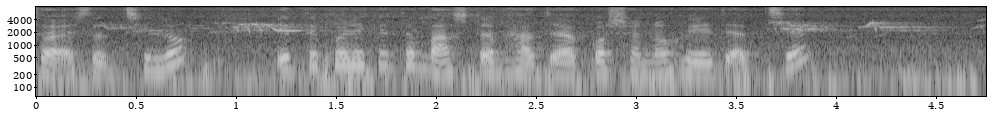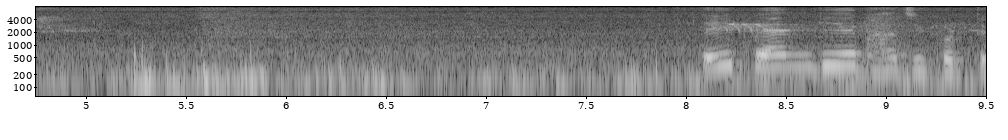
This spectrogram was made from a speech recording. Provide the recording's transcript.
সয়া সস ছিল। এতে করে কিন্তু মাছটা ভাজা, কষানো হয়ে যাচ্ছে। এই প্যান দিয়ে ভাজি করতে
